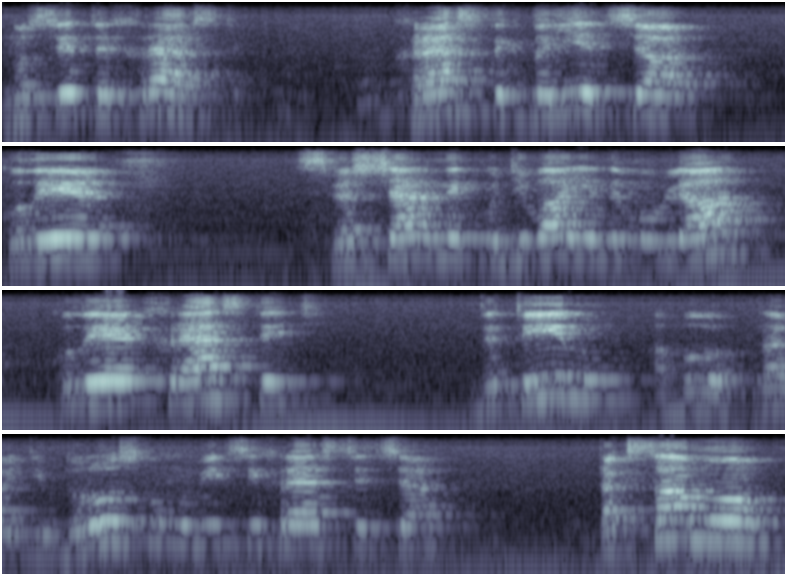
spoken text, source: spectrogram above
носити хрестик. Хрестик дається, коли священник одіває немовля, коли хрестить дитину, або навіть і в дорослому віці хреститься. Так само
